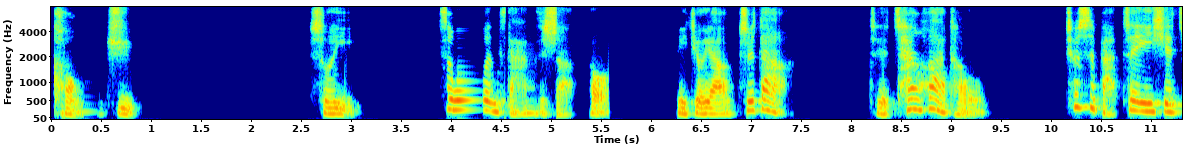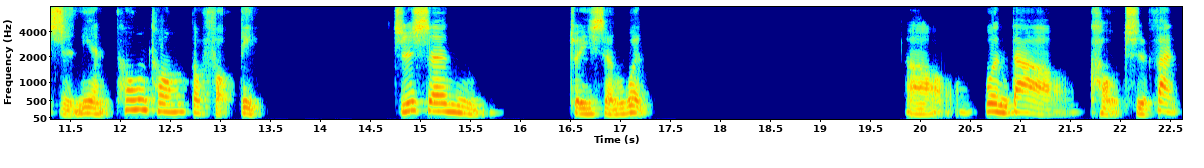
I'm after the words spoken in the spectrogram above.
恐惧，所以自问自答的时候，你就要知道，这参话头就是把这一些执念通通都否定，直身追声问，哦，问到口吃饭，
